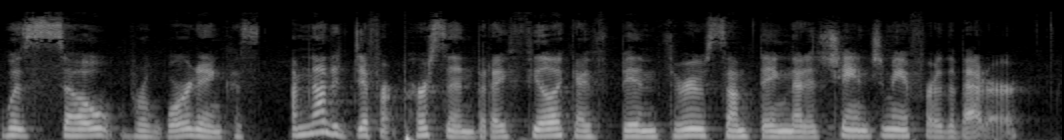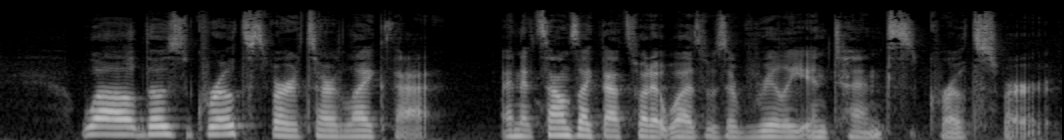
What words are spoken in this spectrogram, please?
was so rewarding because I'm not a different person, but I feel like I've been through something that has changed me for the better. Well, those growth spurts are like that. And it sounds like that's what it was, was a really intense growth spurt.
